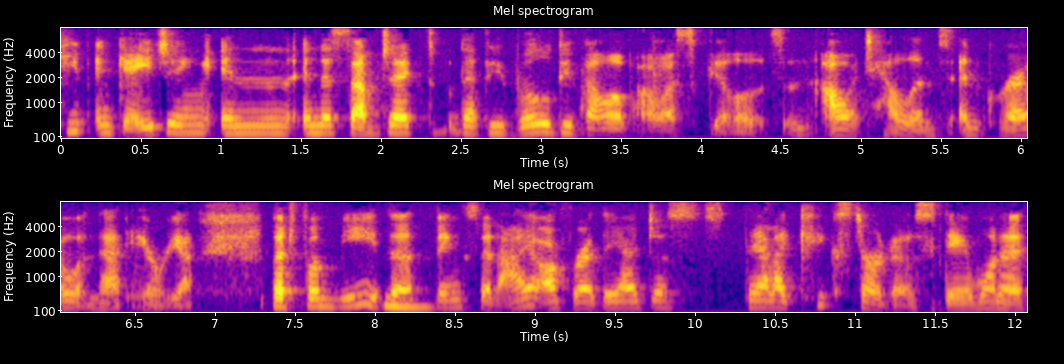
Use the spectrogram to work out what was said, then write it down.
keep engaging in in a subject that we will develop our skills and our talents and grow in that area. But for me the mm. things that i offer they are just they're like kickstarters. They want to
